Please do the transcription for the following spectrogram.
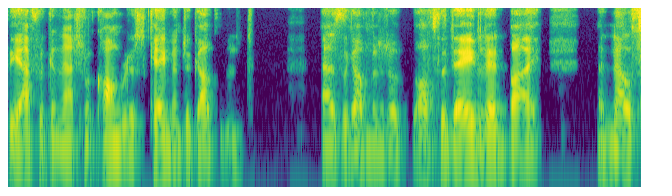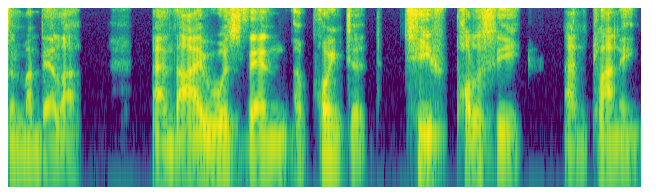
the African National Congress came into government as the government of, of the day, led by Nelson Mandela. And I was then appointed Chief Policy and Planning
